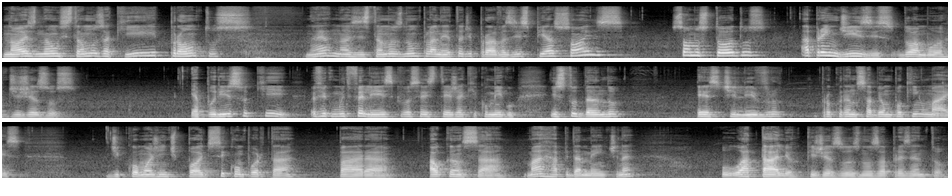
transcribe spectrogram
Nós não estamos aqui prontos. Né? Nós estamos num planeta de provas e expiações. Somos todos aprendizes do amor de Jesus. E é por isso que eu fico muito feliz que você esteja aqui comigo estudando este livro, procurando saber um pouquinho mais de como a gente pode se comportar para alcançar mais rapidamente né, o atalho que Jesus nos apresentou.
